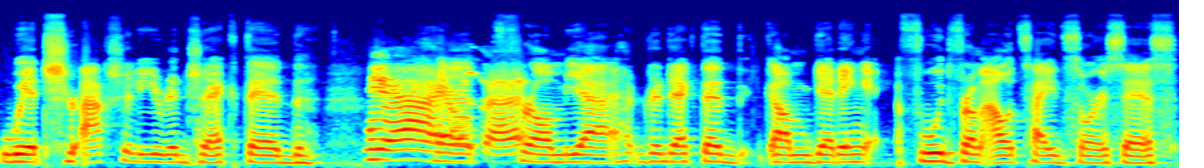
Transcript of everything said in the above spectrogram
which actually rejected yeah, help that. from yeah rejected um, getting food from outside sources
